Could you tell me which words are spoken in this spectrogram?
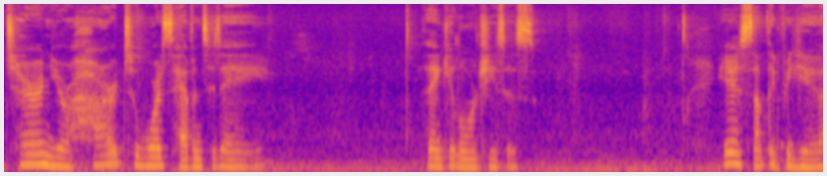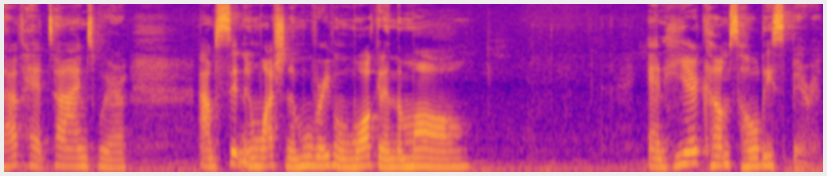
Turn your heart towards heaven today. Thank you, Lord Jesus. Here's something for you. I've had times where I'm sitting and watching a movie or even walking in the mall, and here comes Holy Spirit.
